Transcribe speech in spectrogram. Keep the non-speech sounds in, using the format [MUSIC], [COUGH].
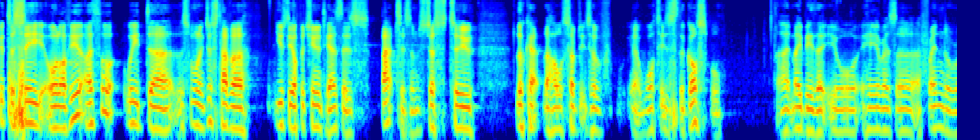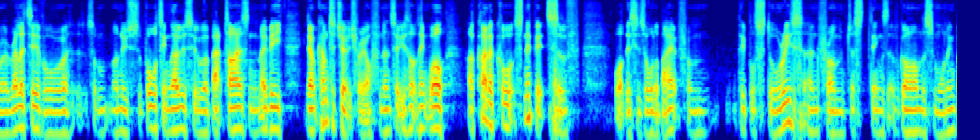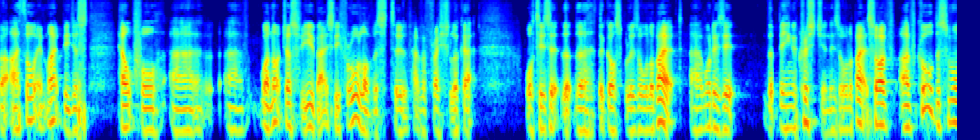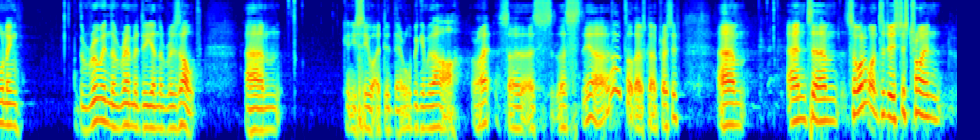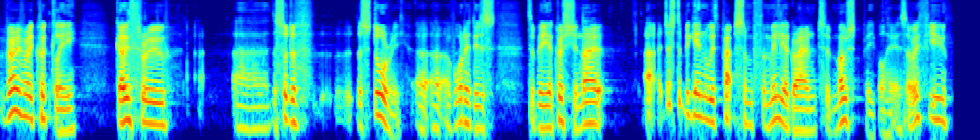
good to see all of you. I thought we'd uh, this morning just have a use the opportunity as there's baptisms just to look at the whole subject of you know, what is the gospel. Uh, it may be that you're here as a, a, friend or a relative or someone who's supporting those who are baptized, and maybe you don't come to church very often, and so you sort of think, well, I've kind of caught snippets of what this is all about from people's stories and from just things that have gone on this morning. But I thought it might be just helpful, uh, uh, well, not just for you, but actually for all of us to have a fresh look at what is it that the, the gospel is all about? Uh, what is it that being a Christian is all about? So I've, I've called this morning the ruin, the remedy, and the result. Um, can you see what I did there? All begin with R, right? So that's, that's yeah, I thought that was quite impressive. Um, and um, so, what I want to do is just try and very, very quickly go through uh, the sort of the story uh, uh, of what it is to be a Christian. Now, uh, just to begin with, perhaps some familiar ground to most people here. So, if you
